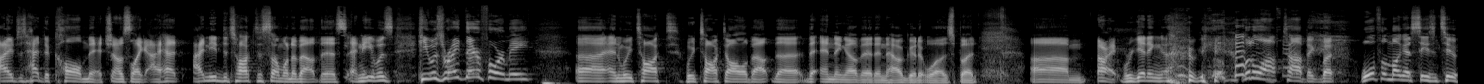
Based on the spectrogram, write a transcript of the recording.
i just had to call mitch. I was like i had i need to talk to someone about this. And he was he was right there for me. Uh, and we talked we talked all about the the ending of it and how good it was. But um, all right we're getting a little off topic but wolf among us season two.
